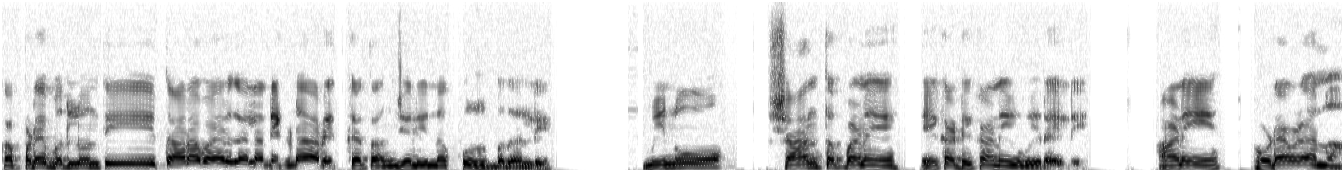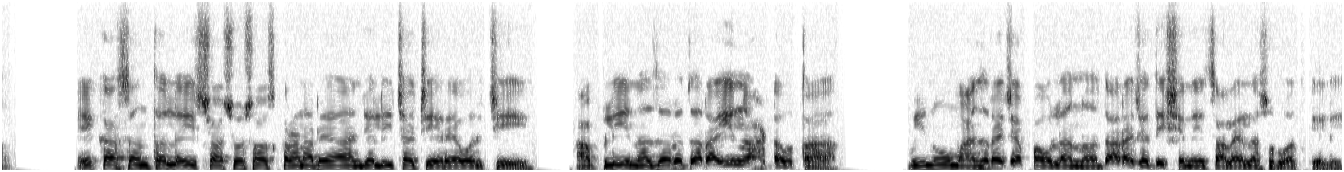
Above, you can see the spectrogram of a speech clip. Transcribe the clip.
कपडे बदलून ती दाराबाहेर जायला निघणार इतक्यात अंजलीनं कूस बदलली. मीनू शांतपणे एका ठिकाणी उभी राहिली. आणि थोड्या वेळानं एका संथ लई श्वासोश्वास करणाऱ्या अंजलीच्या चेहऱ्यावरची आपली नजर जराही न हटवता मीनू मांजराच्या पावलानं दाराच्या दिशेने चालायला सुरुवात केली.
